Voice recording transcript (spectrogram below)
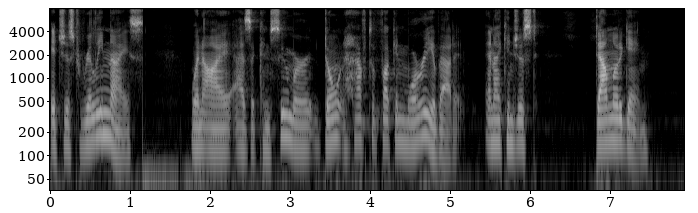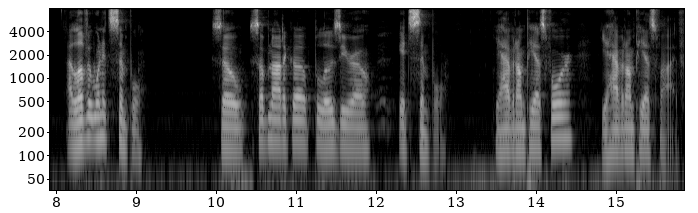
it's just really nice when I as a consumer don't have to fucking worry about it and I can just download a game. I love it when it's simple. So, Subnautica Below Zero, it's simple. You have it on PS4, you have it on PS5.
